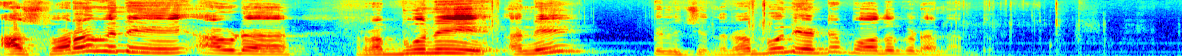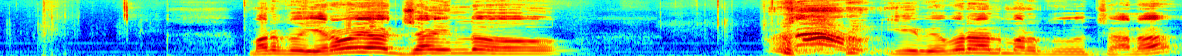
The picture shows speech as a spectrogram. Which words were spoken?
ఆ స్వరం విని ఆవిడ రబ్బుని అని పిలిచింది. రబ్బుని అంటే బోధకుడు అని అర్థం. మనకు ఇరవై అధ్యాయంలో ఈ వివరాలు మనకు చాలా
